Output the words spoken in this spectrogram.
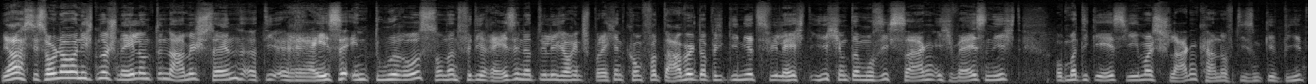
Ja, sie sollen aber nicht nur schnell und dynamisch sein, äh, die Reise-Enduros, sondern für die Reise natürlich auch entsprechend komfortabel. Da beginne jetzt vielleicht ich und da muss ich sagen, ich weiß nicht, ob man die GS jemals schlagen kann auf diesem Gebiet.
